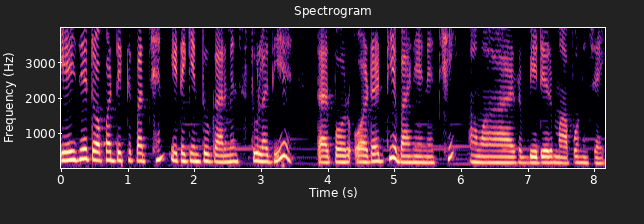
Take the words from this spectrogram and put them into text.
এই যে টপার দেখতে পাচ্ছেন, এটা কিন্তু গার্মেন্টস তুলা দিয়ে তারপর অর্ডার দিয়ে বানিয়ে এনেছি আমার বেডের মাপ অনুযায়ী।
